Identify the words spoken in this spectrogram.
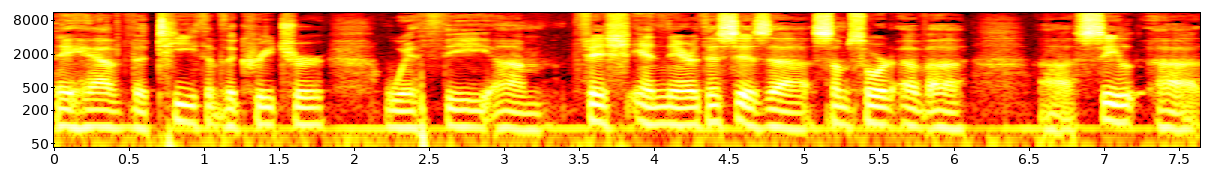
They have the teeth of the creature with the um, fish in there. This is uh, some sort of a uh, uh,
